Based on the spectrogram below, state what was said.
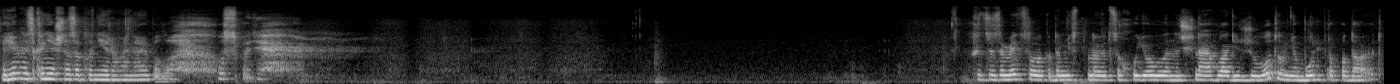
Беременность, конечно, запланированная была. Господи. Кстати, заметила, когда мне становится хуево, я начинаю гладить живот, у меня боль пропадает.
